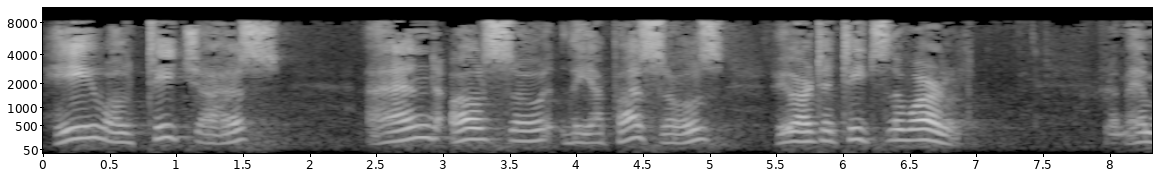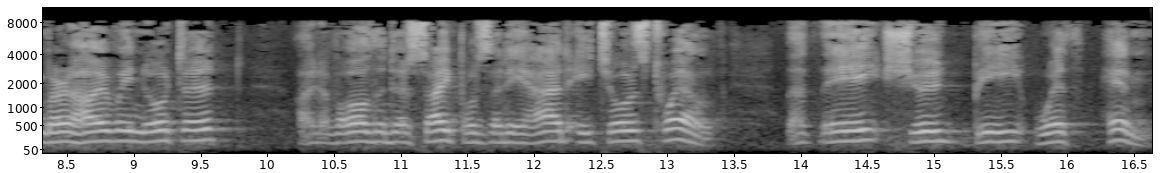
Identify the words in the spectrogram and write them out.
he will teach us and also the apostles who are to teach the world. Remember how we noted out of all the disciples that he had, he chose twelve that they should be with him,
